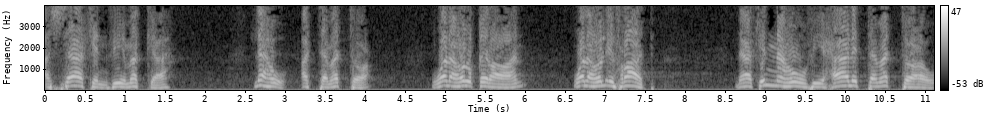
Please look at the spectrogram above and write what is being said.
الساكن في مكة له التمتع وله القران وله الإفراد لكنه في حال التمتع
